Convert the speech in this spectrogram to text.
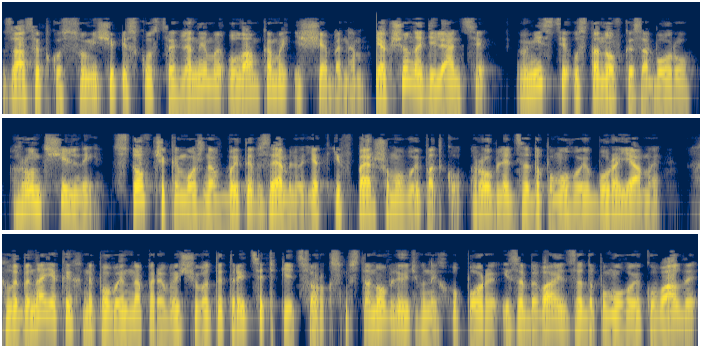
засипку з суміші піску з цегляними уламками і щебенем. Якщо на ділянці В місці установки забору ґрунт щільний, стовпчики можна вбити в землю, як і в першому випадку роблять за допомогою бураями, глибина яких не повинна перевищувати 35-40 см. Встановлюють в них опори і забивають за допомогою кувалди,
